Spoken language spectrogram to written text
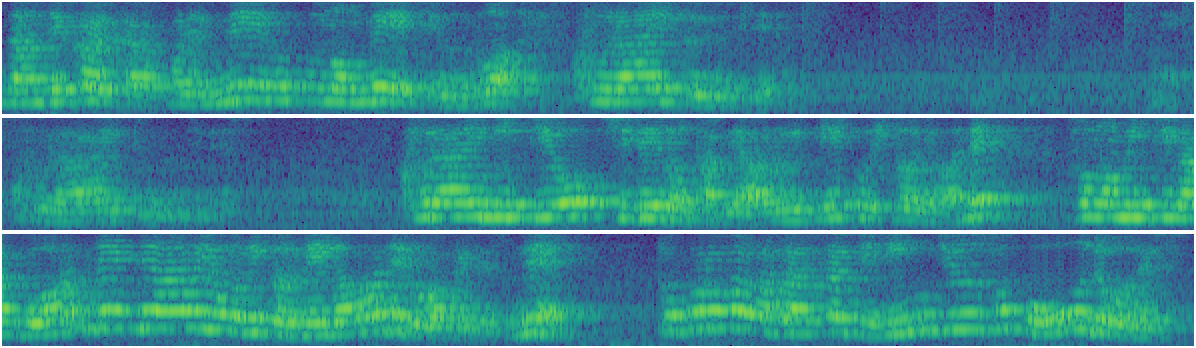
なんでか言ったらこれ冥福の冥というのは暗いという字です、ね、暗いという字です。暗い道を死での旅歩いていく人にはねその道がご安全であるようにと願われるわけですね。ところが私たち臨終即往生です。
